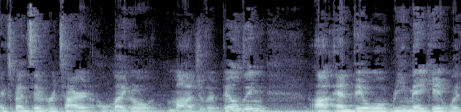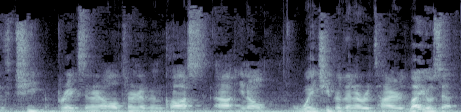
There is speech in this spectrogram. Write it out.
expensive retired Lego modular building. Uh, and they will remake it with cheap bricks and an alternative and cost, uh, you know, way cheaper than a retired Lego set.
